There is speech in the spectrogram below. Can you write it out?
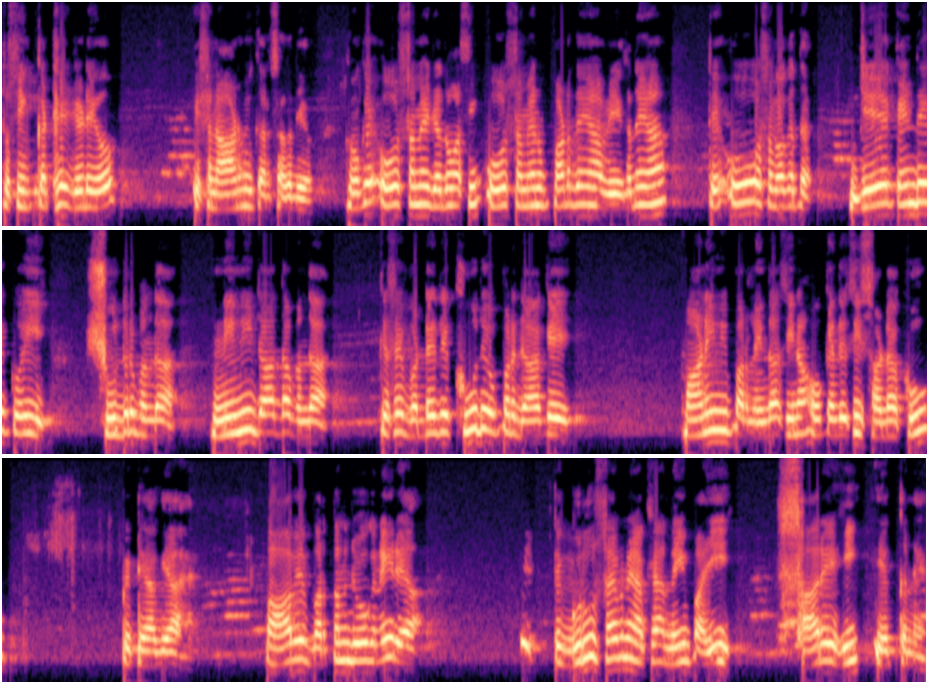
ਤੁਸੀਂ ਇਕੱਠੇ ਜਿਹੜੇ ਹੋ, ਇਸ਼ਨਾਨ ਵੀ ਕਰ ਸਕਦੇ ਹੋ। ਕਿਉਂਕਿ ਉਸ ਸਮੇਂ ਜਦੋਂ ਅਸੀਂ ਉਸ ਸਮੇਂ ਨੂੰ ਪੜ੍ਹਦੇ ਹਾਂ, ਵੇਖਦੇ ਹਾਂ, ਤੇ ਉਸ ਵਕਤ ਜੇ ਕਹਿੰਦੇ ਕੋਈ ਸ਼ੂਦਰ ਬੰਦਾ, ਨੀਵੀਂ ਜਾਤ ਦਾ ਬੰਦਾ, ਕਿਸੇ ਵੱਡੇ ਦੇ ਖੂਹ ਦੇ ਉੱਪਰ ਜਾ ਕੇ ਪਾਣੀ ਵੀ ਭਰ ਲੈਂਦਾ ਸੀ ਨਾ, ਉਹ ਕਹਿੰਦੇ ਸੀ, ਸਾਡਾ ਖੂਹ ਪਿੱਟਿਆ ਗਿਆ ਹੈ। ਭਾਵ ਇਹ ਵਰਤਨਯੋਗ ਨਹੀਂ ਰਿਹਾ। ਤੇ ਗੁਰੂ ਸਾਹਿਬ ਨੇ ਆਖਿਆ, ਨਹੀਂ ਭਾਈ, ਸਾਰੇ ਹੀ ਇੱਕ ਨੇ।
